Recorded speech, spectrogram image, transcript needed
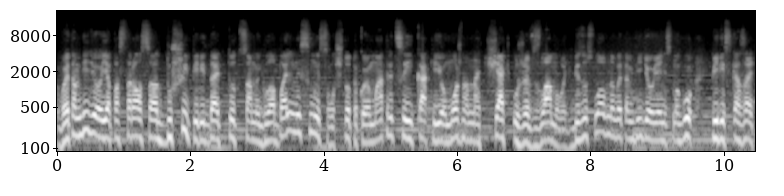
В этом видео я постарался от души передать тот самый глобальный смысл, что такое матрица и как ее можно начать уже взламывать. Безусловно, в этом видео я не смогу пересказать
